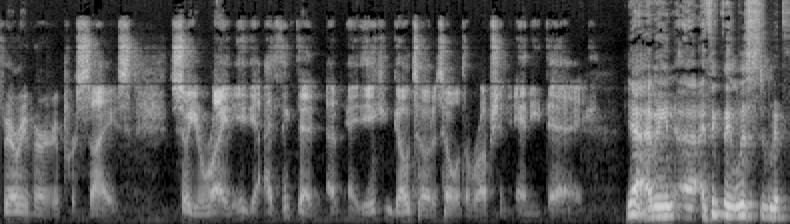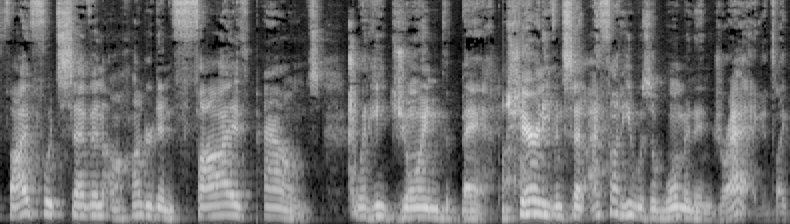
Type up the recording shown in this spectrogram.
very very precise. So you're right. I think that uh, it can go toe to toe with Any day. Yeah, I mean, uh, I think they listed him at five foot seven, 105 pounds when he joined the band. Sharon even said, I thought he was a woman in drag. It's like,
